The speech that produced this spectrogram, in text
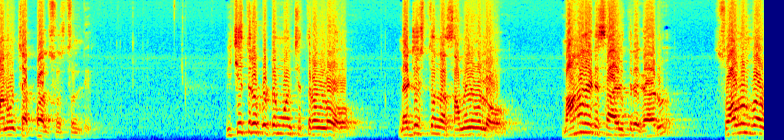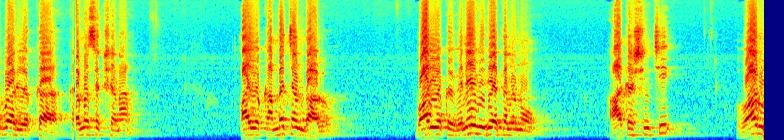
మనం చెప్పాల్సి వస్తుంది. విచిత్ర కుటుంబం చిత్రంలో నటిస్తున్న సమయంలో మహానటి సావిత్రి గారు శోభన్ బాబు గారి యొక్క క్రమశిక్షణ ఆ యొక్క అందచందాలు వారి యొక్క వినయ విధేయతలను ఆకర్షించి వారు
